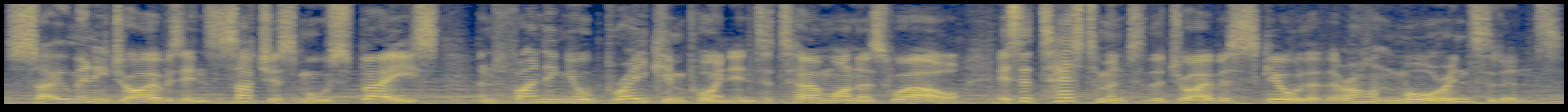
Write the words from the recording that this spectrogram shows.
So many drivers in such a small space, and finding your braking point into turn one as well. It's a testament to the driver's skill that there aren't more incidents.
